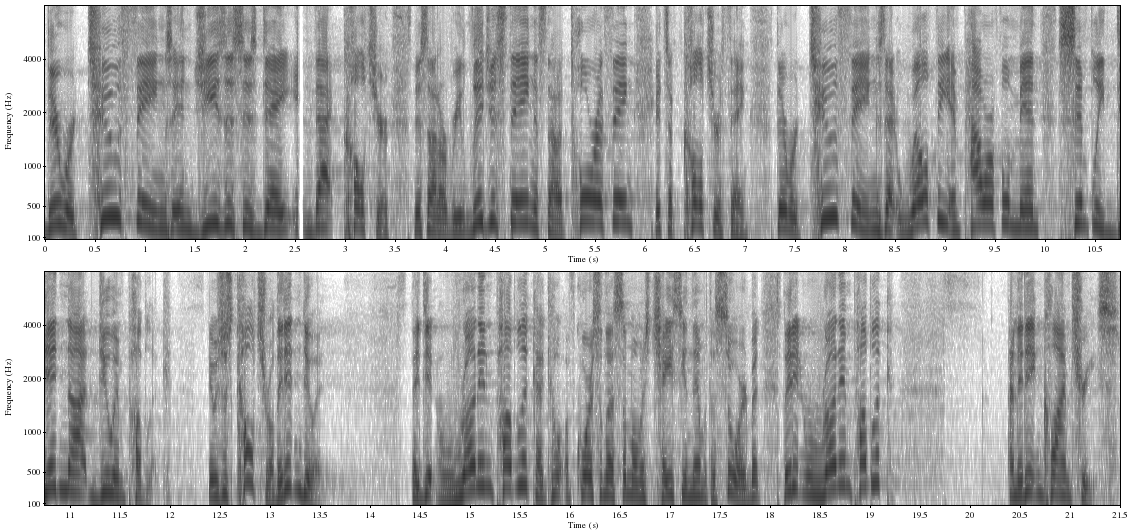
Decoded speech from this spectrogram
There were two things in Jesus' day in that culture. It's not a religious thing, it's not a Torah thing, it's a culture thing. There were two things that wealthy and powerful men simply did not do in public. It was just cultural, they didn't do it. They didn't run in public, of course, unless someone was chasing them with a sword, but they didn't run in public and they didn't climb trees.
